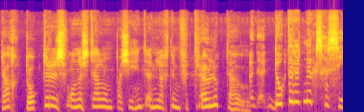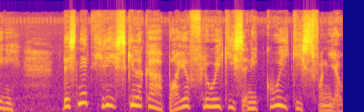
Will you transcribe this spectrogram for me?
dag dokter is veronderstel om pasiëntinligting vertroulik te hou. Eh, Dokter het niks gesê nie. Dis net hierdie skielike baie vloetjies in die koetjies van jou.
